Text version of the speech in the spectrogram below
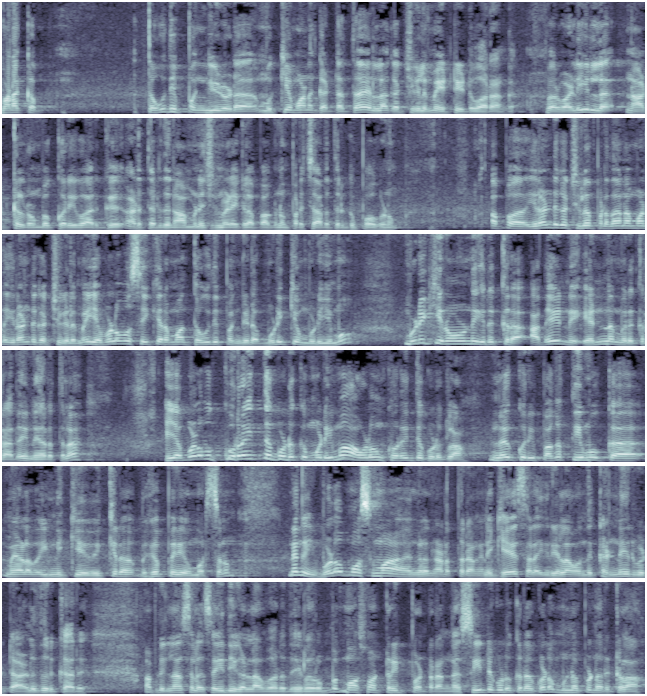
வணக்கம். தொகுதி பங்கீடோட முக்கியமான கட்டத்தை எல்லா கட்சிகளுமே எட்டிட்டு வராங்க. வேறு வழியில் நாட்கள் ரொம்ப குறைவாக இருக்குது அடுத்தடுத்து நாமினேஷன் வேலைகளை பார்க்கணும் பிரச்சாரத்திற்கு போகணும். அப்போ இரண்டு கட்சிகளும் பிரதானமான இரண்டு கட்சிகளுமே எவ்வளவு சீக்கிரமாக தொகுதி பங்கீடை முடிக்க முடியுமோ முடிக்கணும்னு இருக்கிற அதே எண்ணம் இருக்கிற அதே நேரத்தில் எவ்வளவு குறைத்து கொடுக்க முடியுமோ அவ்வளவு குறைத்து கொடுக்கலாம். மிக குறிப்பாக திமுக மேலே இன்னைக்கு விற்கிற மிகப்பெரிய விமர்சனம் என்னங்க இவ்வளோ மோசமாக எங்களை நடத்துகிறாங்க இன்றைக்கி கேஸ் அழகிரிலாம் வந்து கண்ணீர் விட்டு அழுதுருக்காரு. அப்படிலாம் சில செய்திகள்லாம் வருது. எங்களை ரொம்ப மோசமாக ட்ரீட் பண்ணுறாங்க சீட்டு கொடுக்குற கூட முன்ன இருக்கலாம்.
